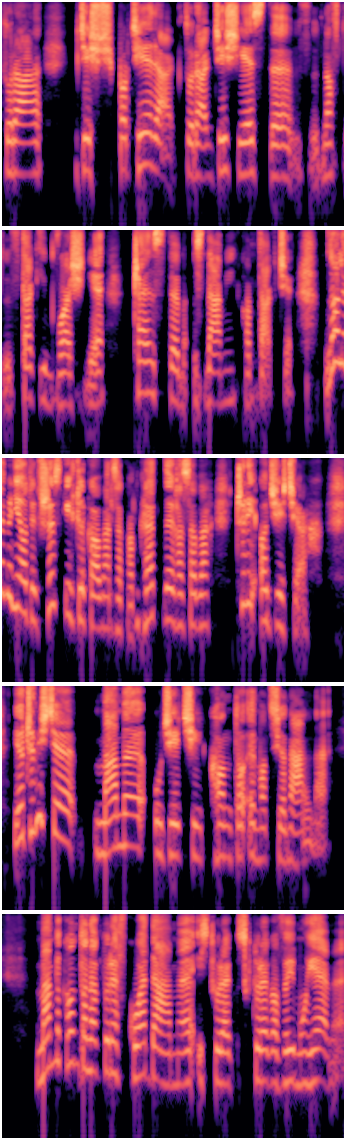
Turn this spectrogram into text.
która gdzieś portiera, która gdzieś jest e, no, w, w takim właśnie częstym z nami kontakcie. No ale my nie o tych wszystkich, tylko o bardzo konkretnych osobach, czyli o dzieciach. I oczywiście mamy u dzieci konto emocjonalne. Mamy konto, na które wkładamy i z, które, z którego wyjmujemy.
